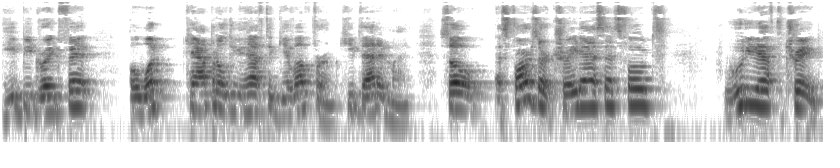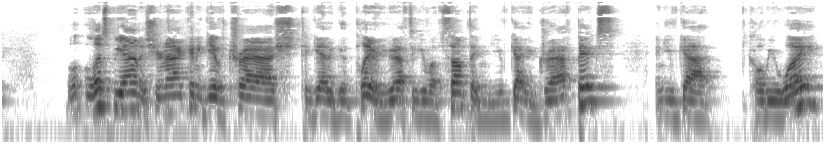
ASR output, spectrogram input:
he'd be great fit. But what capital do you have to give up for him? Keep that in mind. So as far as our trade assets, folks, who do you have to trade? Let's be honest, you're not going to give trash to get a good player. You have to give up something. You've got your draft picks, and you've got Coby White,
